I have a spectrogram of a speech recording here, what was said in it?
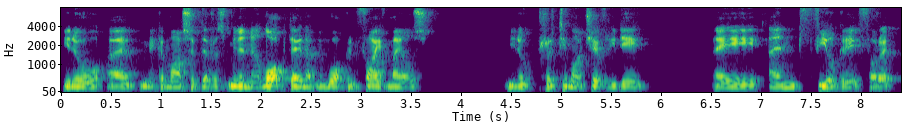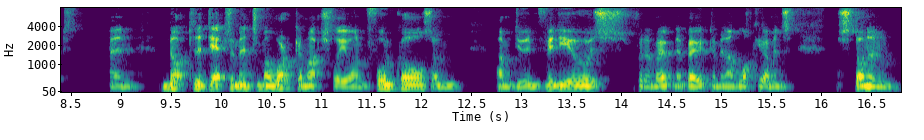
you know uh, make a massive difference. I mean, in the lockdown, I've been walking five miles, you know, pretty much every day, uh, and feel great for it. And not to the detriment of my work. I'm actually on phone calls. I'm I'm doing videos when I'm out and about. I mean, I'm lucky. I'm in stunning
